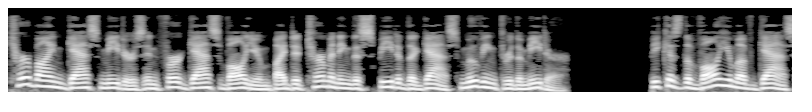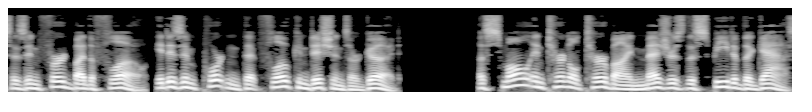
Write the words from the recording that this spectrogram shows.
Turbine gas meters infer gas volume by determining the speed of the gas moving through the meter. Because the volume of gas is inferred by the flow, it is important that flow conditions are good. A small internal turbine measures the speed of the gas,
